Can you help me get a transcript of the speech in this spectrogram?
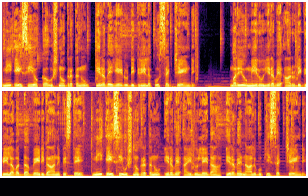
మీ ఏసీ యొక్క ఉష్ణోగ్రతను ఇరవై ఏడు డిగ్రీలకు సెట్ చేయండి. మరియు మీరు ఇరవై ఆరు డిగ్రీల వద్ద వేడిగా అనిపిస్తే మీ ఏసీ ఉష్ణోగ్రతను ఇరవై ఐదు లేదా ఇరవై నాలుగుకి సెట్ చేయండి.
